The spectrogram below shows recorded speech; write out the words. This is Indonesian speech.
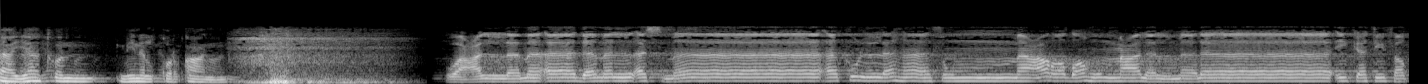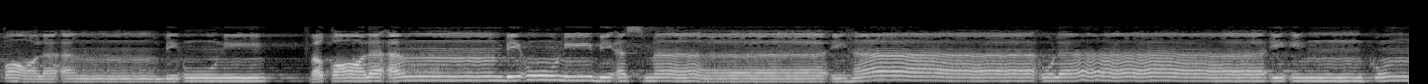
آيات من القرآن. وعلم آدم الأسماء كلها ثم عرضهم على الملائكة فقال أنبئوني فقال أنبئوني بأسماء هؤلاء إن كنتم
